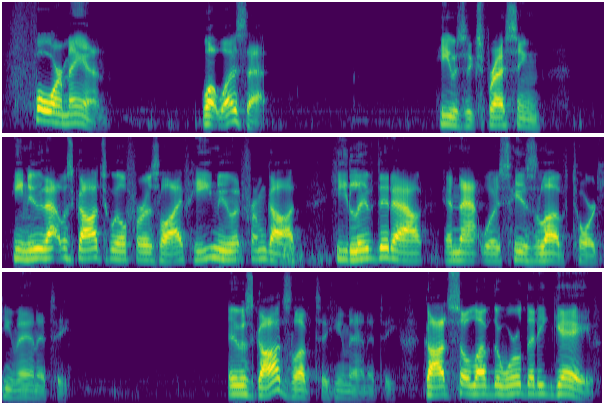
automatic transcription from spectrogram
for man. What was that? He was expressing, he knew that was God's will for his life. He knew it from God. He lived it out, and that was his love toward humanity. It was God's love to humanity. God so loved the world that he gave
